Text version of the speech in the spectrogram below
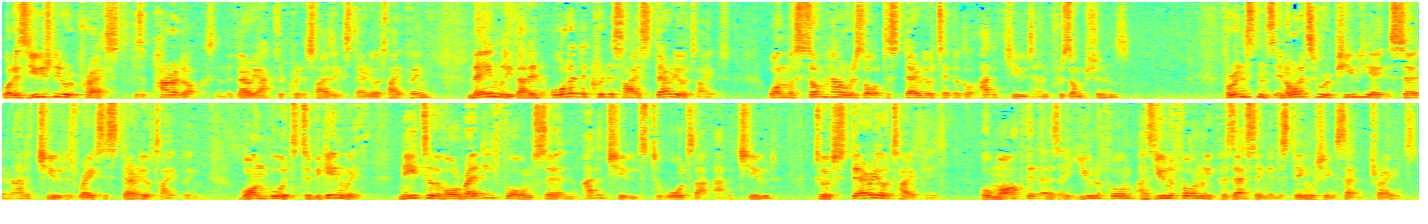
what is usually repressed is a paradox in the very act of criticising stereotyping, namely that in order to criticise stereotypes, one must somehow resort to stereotypical attitudes and presumptions. For instance, in order to repudiate a certain attitude as racist stereotyping, one would, to begin with, need to have already formed certain attitudes towards that attitude, to have stereotyped it or marked it as a uniform as uniformly possessing a distinguishing set of traits.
